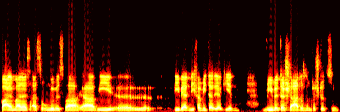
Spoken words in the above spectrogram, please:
vor allem weil es erst so ungewiss war, ja, wie äh, wie werden die Vermieter reagieren? wie wird der Staat unterstützen?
